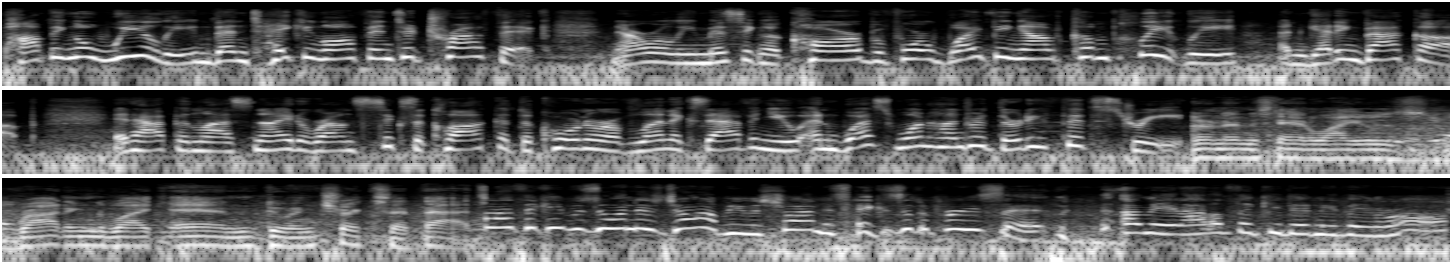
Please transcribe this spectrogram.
popping a wheelie, then taking off into traffic, narrowly missing a car before wiping out completely and getting back up. It happened last night around 6 o'clock at the corner of Lenox Avenue and West 135th Street. I don't understand why he was riding the bike and doing tricks at that. I think he was doing his job. He was trying to take us to the precinct. I mean, I don't think he did anything wrong.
